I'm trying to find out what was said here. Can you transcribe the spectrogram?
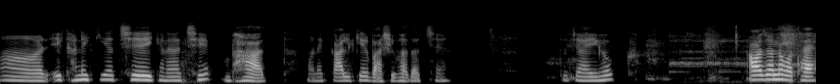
আর এখানে কি আছে? এখানে আছে ভাত। মানে কালকের বাসি ভাত আছে। তো যাই হোক। আমার জন্য কোথায়?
